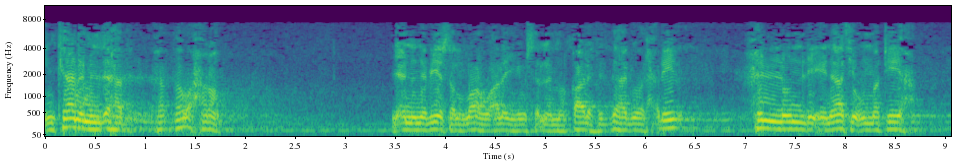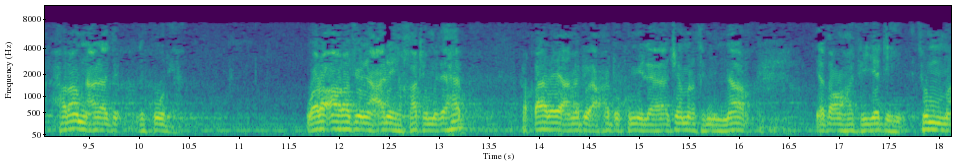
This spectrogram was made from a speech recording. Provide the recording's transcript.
إن كان من ذهب فهو حرام. لأن النبي صلى الله عليه وسلم قال في الذهب والحرير حل لإناث أمتي حرام على ذكورها. ورأى رجلا عليه خاتم ذهب فقال يعمد أحدكم إلى جمرة من نار يضعها في يده. ثم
